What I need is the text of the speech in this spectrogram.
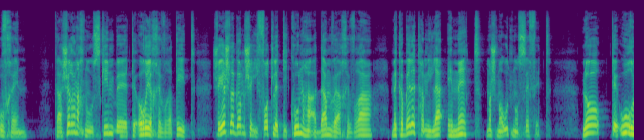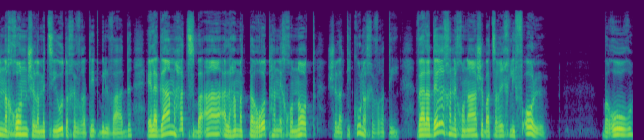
ובכן, כאשר אנחנו עוסקים בתיאוריה חברתית, שיש לה גם שאיפות לתיקון האדם והחברה, מקבלת המילה אמת משמעות נוספת. לא תיאור נכון של המציאות החברתית בלבד, אלא גם הצבעה על המטרות הנכונות של התיקון החברתי, ועל הדרך הנכונה שבה צריך לפעול. ברור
